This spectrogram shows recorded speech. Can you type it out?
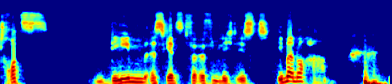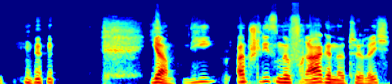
trotz dem es jetzt veröffentlicht ist, immer noch haben. ja, die abschließende Frage natürlich.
